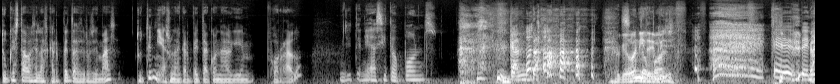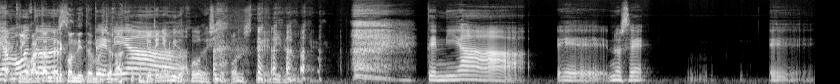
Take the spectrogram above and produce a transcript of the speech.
tú que estabas en las carpetas de los demás, ¿tú tenías una carpeta con alguien forrado? Yo tenía Sito Pons. Me encanta. Pero qué bonito. Eh, tenía motos. tan recóndito tenía... Yo tenía un videojuego de Sito Pons de dinámica. tenía, eh, no sé, eh,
